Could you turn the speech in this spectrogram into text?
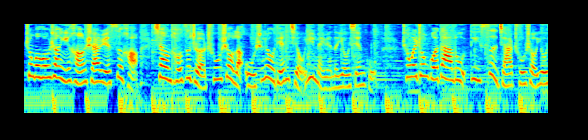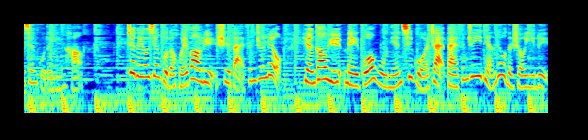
中国工商银行十二月四号向投资者出售了五十六点九亿美元的优先股，成为中国大陆第四家出售优先股的银行。这个优先股的回报率是百分之六，远高于美国五年期国债百分之一点六的收益率，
